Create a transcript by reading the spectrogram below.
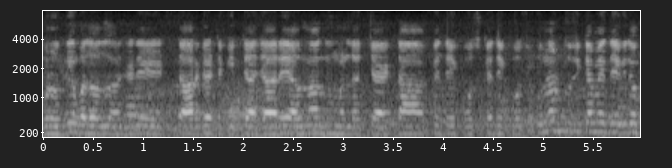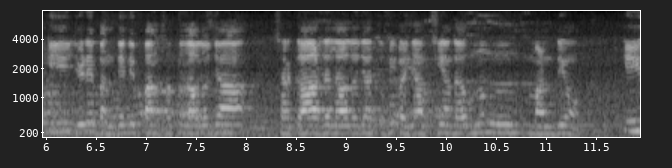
ਵਿਰੋਧੀਆਂ ਵੱਲੋਂ ਜਿਹੜੇ ਟਾਰਗੇਟ ਕੀਤਾ ਜਾ ਰਿਹਾ, ਉਹਨਾਂ ਨੂੰ ਮਤਲਬ ਚੈਟਾਂ, ਕਿਤੇ ਕੁਛ ਕਿਤੇ ਕੁਛ, ਉਹਨਾਂ ਨੂੰ ਤੁਸੀਂ ਕਿਵੇਂ ਦੇਖਦੇ ਹੋ ਕਿ ਜਿਹੜੇ ਬੰਦੇ ਨੇ ਪੰਜ ਸੱਤ ਲਾ ਲਓ ਜਾਂ ਸਰਕਾਰ ਦੇ ਲਾ ਲਓ ਜਾਂ ਤੁਸੀਂ ਏਜੰਸੀਆਂ ਦਾ, ਉਹਨਾਂ ਨੂੰ ਮੰਨਦੇ ਹੋ? ਕਿ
